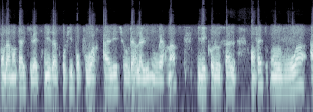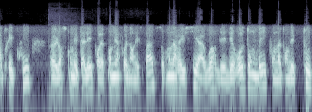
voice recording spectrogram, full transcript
fondamentale qui va être mise à profit pour pouvoir aller sur vers la Lune ou vers Mars, il est colossal. En fait, on le voit après coup. Euh, lorsqu'on est allé pour la première fois dans l'espace, on a réussi à avoir des, des retombées qu'on attendait tout,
